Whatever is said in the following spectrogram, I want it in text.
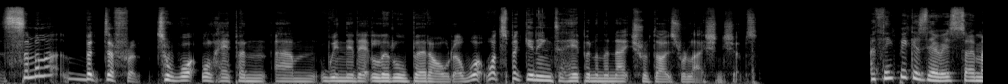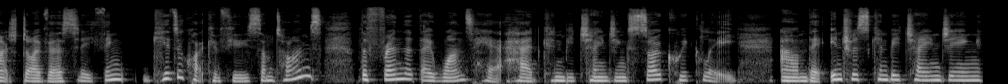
similar but different to what will happen um, when they're that little bit older. What, what's beginning to happen in the nature of those relationships? I think because there is so much diversity, think kids are quite confused sometimes. The friend that they once ha- had can be changing so quickly. Um, their interests can be changing,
